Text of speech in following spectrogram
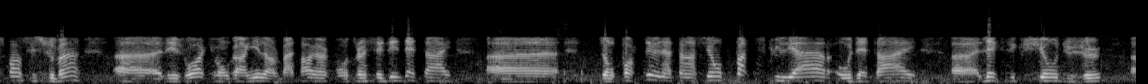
je pense, c'est souvent euh, les joueurs qui vont gagner leur bataille un contre un. C'est des détails. Ils ont porté une attention particulière aux détails, l'exécution du jeu. Euh,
